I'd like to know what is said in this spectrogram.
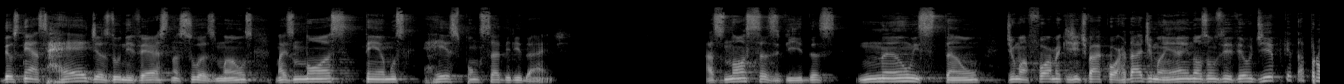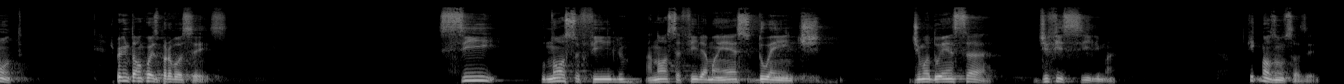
Deus tem as rédeas do universo nas suas mãos, mas nós temos responsabilidade. As nossas vidas não estão de uma forma que a gente vai acordar de manhã e nós vamos viver o dia porque está pronto. Deixa eu perguntar uma coisa para vocês. Se o nosso filho, a nossa filha amanhece doente, de uma doença dificílima, o que nós vamos fazer?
